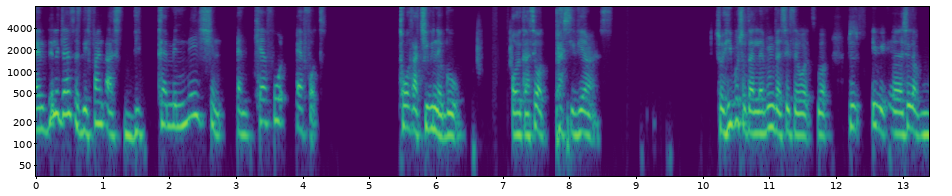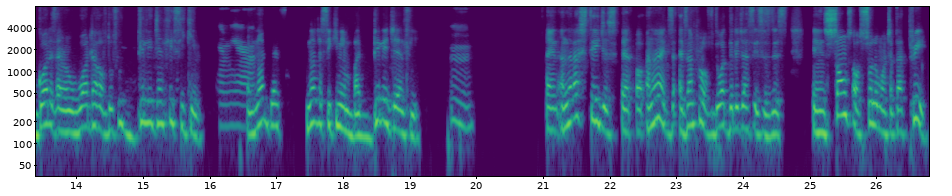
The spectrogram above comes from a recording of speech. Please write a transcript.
And diligence is defined as determination and careful effort towards achieving a goal. Or you can say what perseverance. So Hebrews chapter 11, verse 6 what? Well, just, uh, says that God is a rewarder of those who diligently seek him. Um, yeah. And not just not just seeking him, but diligently. Mm. And another stage is uh, another ex- example of what diligence is is this in Songs of Solomon, chapter 3,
